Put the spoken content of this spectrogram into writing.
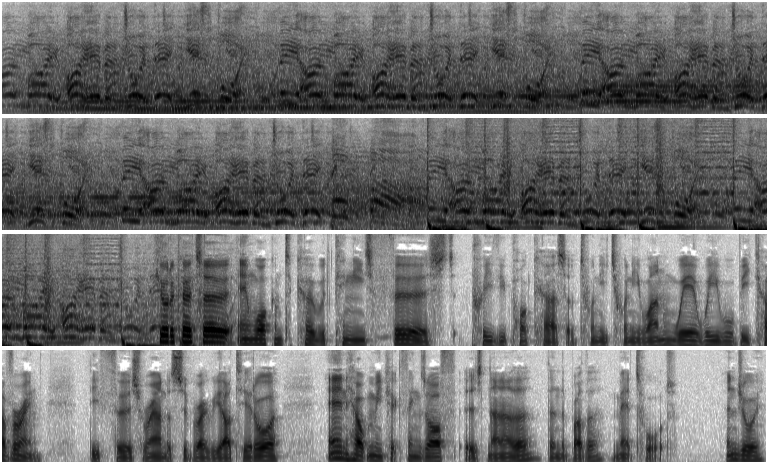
oh my, I have enjoyed that, yes boy. Me oh my, I have enjoyed that, yes boy. Me oh my, I have enjoyed that, yes boy. Me oh my, I have enjoyed that. Me oh my, I have enjoyed that, yes boy. Me oh my, I have enjoyed that. Kia ora koutou, and welcome to Code with Kingy's first preview podcast of 2021, where we will be covering the first round of Super Rugby Aotearoa, and helping me kick things off is none other than the brother Matt Twart. Enjoy.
